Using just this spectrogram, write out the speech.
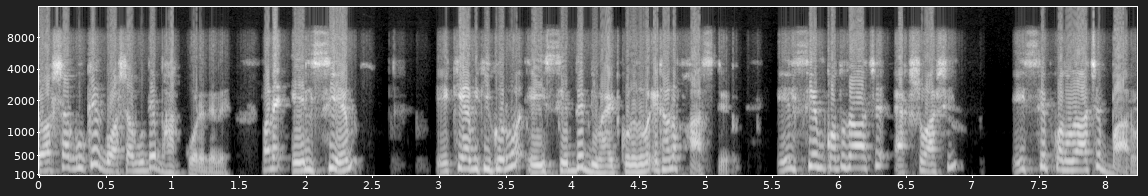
লসাগুকে গসাগুতে ভাগ করে দেবে। মানে এলসিএম একে আমি কি করব? এই স্টেপ দিয়ে ডিভাইড করে দেবো। এটা হলো ফার্স্ট স্টেপ এলসিএম কত দেওয়া আছে? একশো আশি। এই স্টেপ কত দেওয়া আছে? বারো।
